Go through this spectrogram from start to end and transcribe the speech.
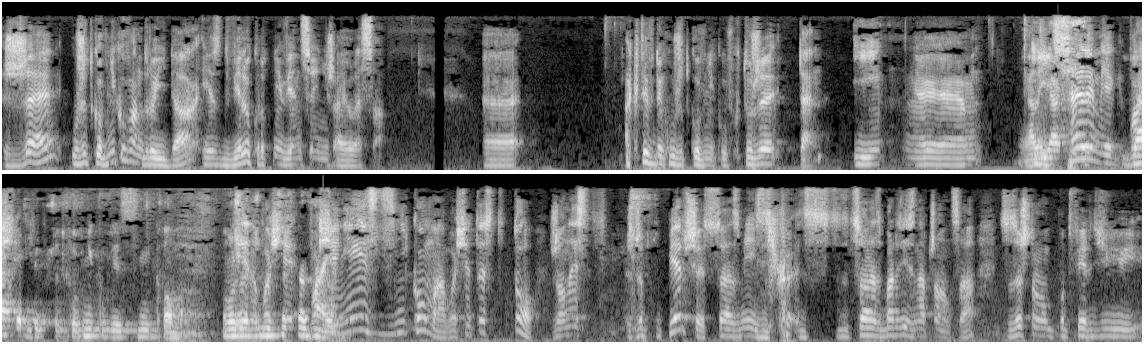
że użytkowników Androida jest wielokrotnie więcej niż iOS-a. E, aktywnych użytkowników, którzy ten. I, e, ale I jak, celem jak, właśnie, tych użytkowników jest znikoma. No może nie, no właśnie, właśnie nie jest znikoma. Właśnie to jest to, że ona jest że po pierwsze jest coraz mniej, coraz bardziej znacząca, co zresztą potwierdzi,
